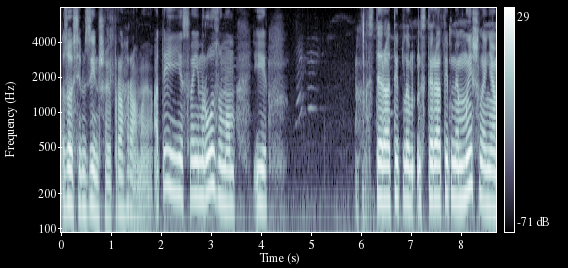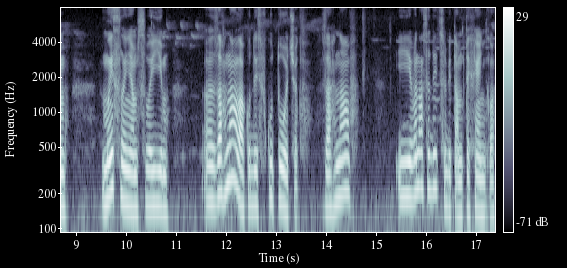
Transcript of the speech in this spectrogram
зовсім з іншою програмою. А ти її своїм розумом і стереотипним, мишленням, мисленням своїм е, загнала кудись в куточок, загнав. І вона сидить собі там тихенько,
